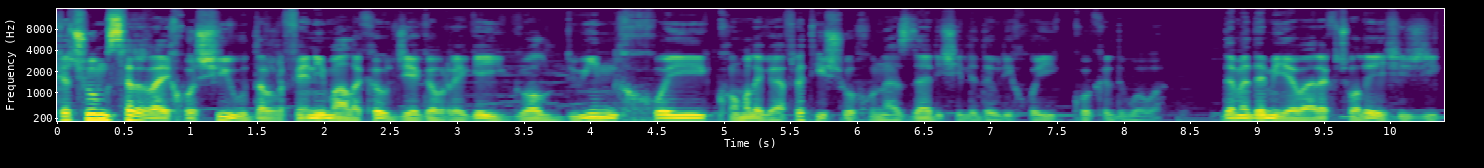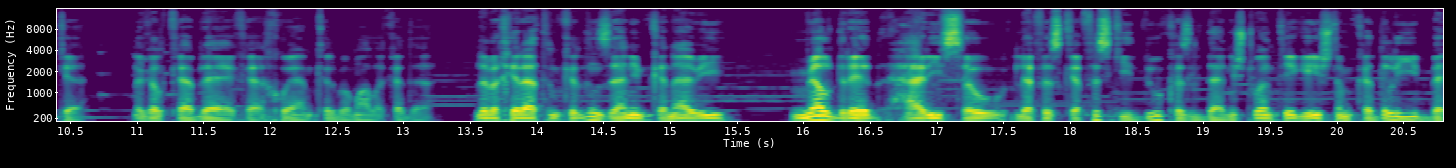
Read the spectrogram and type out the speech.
کە چووم سەرەڕای خۆشی و دڵڕفێنی ماڵەکە و جێگە و ڕێگەی، گۆڵدوین خۆی کۆمەڵێک ئافرەتی شۆخ و نازداریشی لە دەوری خۆی کۆ کردبووەوە. دەمەدەمی ئێوارە کچۆڵەیەکی ژیکە، لەگەڵ کابرایەکە خۆیان کرد بە ماڵەکەدا. لە بەخێرهاتنکردن زانیم کە ناوی، میڵدرێد هاریس، ە و لە فسکەفسکی دوو کەس لە دانیشتووان تێگەیشتم کە دڵی بە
